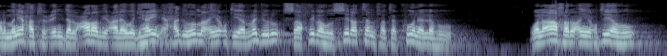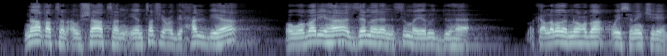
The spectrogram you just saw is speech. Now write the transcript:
almaniixatu cinda alcarabi cala wajhayn axaduhuma an yucطiya arajulu saaxibahu silatan fatakuna lahu walaakharu an yucطiyahu naaqatan aw shaatan yantaficu bixalbiha wa wabariha zamanan uma yarudduha. Marka labada noocba way samayn jireen.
